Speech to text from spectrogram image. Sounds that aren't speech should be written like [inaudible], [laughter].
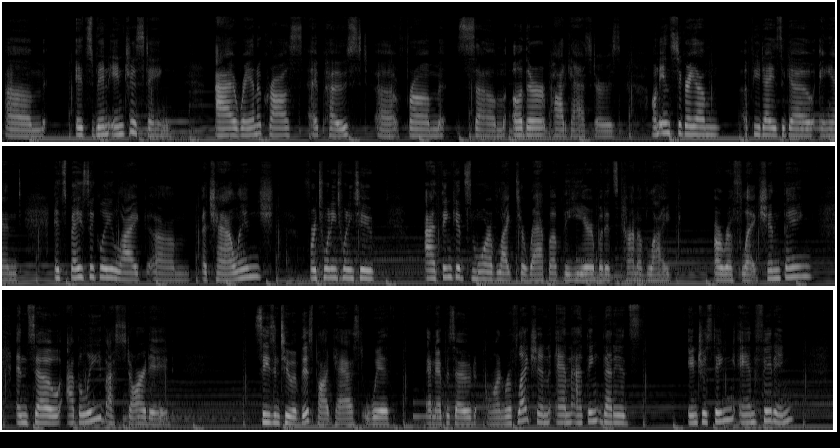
Um, it's been interesting. I ran across a post uh, from some other podcasters on Instagram a few days ago, and it's basically like um, a challenge for 2022. I think it's more of like to wrap up the year, but it's kind of like a reflection thing. And so I believe I started season two of this podcast with an episode on reflection, and I think that it's interesting and fitting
